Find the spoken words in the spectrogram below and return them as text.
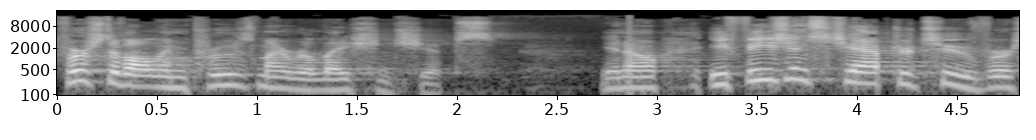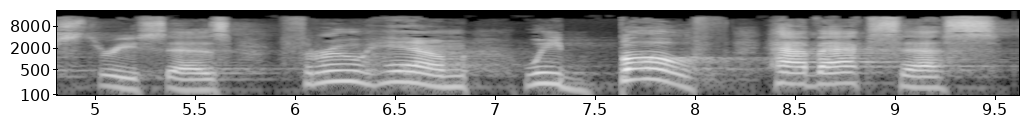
first of all, improves my relationships. You know, Ephesians chapter 2, verse 3 says, Through him we both have access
